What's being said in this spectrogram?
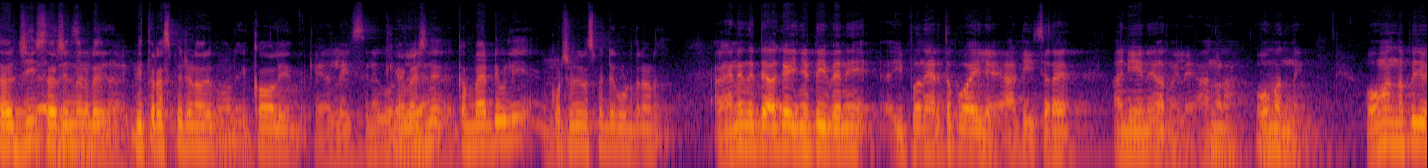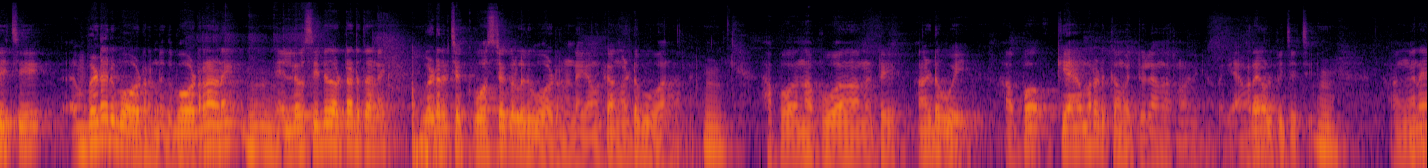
സെർജി സെർജി എന്നുണ്ട് വിത്ത് റെസ്പെക്റ്റ് ആണ് അവർ കോൾ ചെയ്യുന്നത്. കേരളീസിനെ കേരളീസിന് കമ്പാരിറ്റീവ്ലി കുറച്ചുകൂടി റെസ്പെക്ട് കൂടുതലാണ്. അങ്ങനെ എന്നിട്ട് അത് കഴിഞ്ഞിട്ട് ഇവന് ഇപ്പൊ നേരത്തെ പോയില്ലേ? ആ ടീച്ചറെ അനിയന് പറഞ്ഞില്ലേ? ആങ്ങള. ഓൻ വന്ന്. ഓൻ വന്നപ്പോ ചോദിച്ച് ഇവിടെ ഒരു ബോർഡർ ഉണ്ട്. ഇത് ബോർഡറാണ് എൽ ഒ സിന്റെ തൊട്ടടുത്താണ്. ഇവിടെ ഒരു ചെക്ക് പോസ്റ്റ് ഒക്കെ ഉള്ളൊരു ബോർഡർ ഉണ്ട്. നമുക്ക് അങ്ങോട്ട് പോവാന്ന് പറഞ്ഞു. അപ്പോൾ എന്നാ പോവാന്ന് പറഞ്ഞിട്ട് അങ്ങോട്ട് പോയി. അപ്പോൾ ക്യാമറ എടുക്കാൻ പറ്റൂല എന്ന് പറഞ്ഞു അപ്പോൾ ക്യാമറ ഒളിപ്പിച്ച് വെച്ച്. അങ്ങനെ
